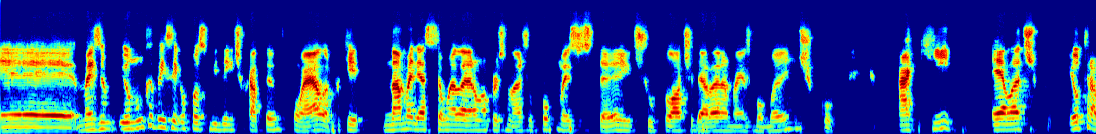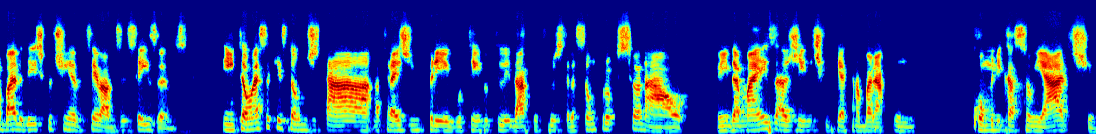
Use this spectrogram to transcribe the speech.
É, mas eu, eu, nunca pensei que eu fosse me identificar tanto com ela, porque na Malhação ela era uma personagem um pouco mais distante, o plot dela era mais romântico. Aqui, ela, tipo, eu trabalho desde que eu tinha, sei lá, 16 anos. Então, essa questão de estar atrás de emprego, tendo que lidar com frustração profissional, ainda mais a gente que quer trabalhar com comunicação e arte.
